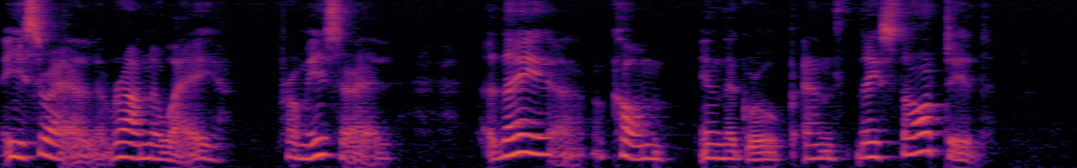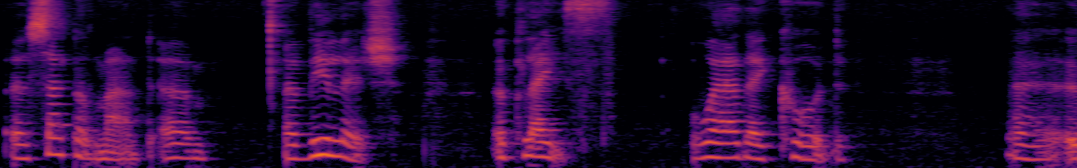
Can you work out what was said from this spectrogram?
Israel, run away from Israel, they uh, come in the group and they started a settlement, um, a village, a place where they could uh, uh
